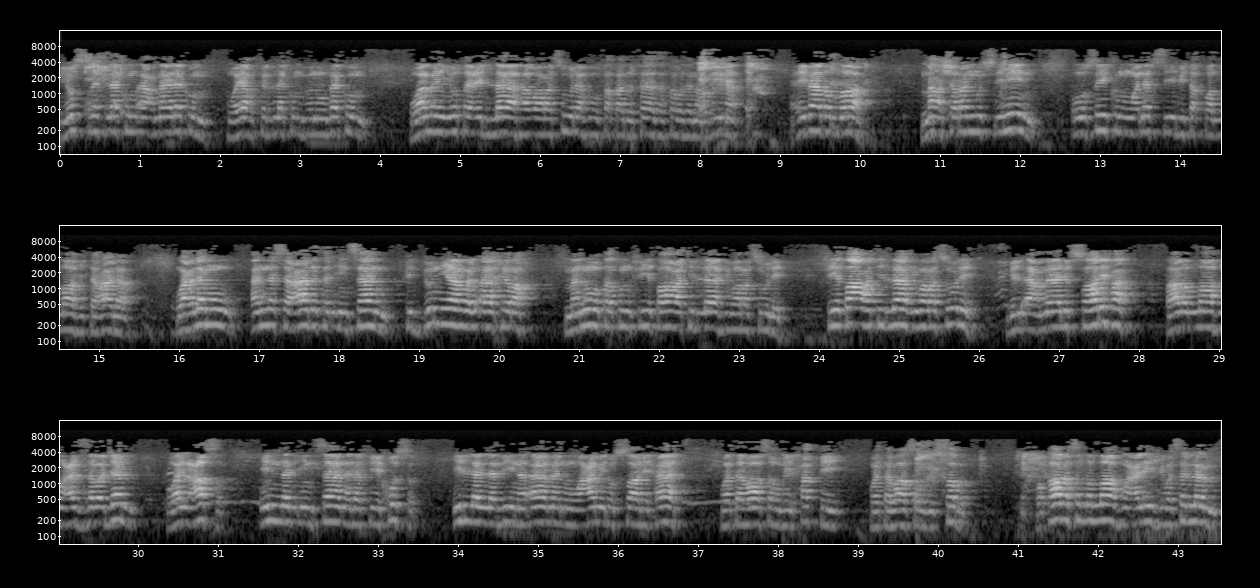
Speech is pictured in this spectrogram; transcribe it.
يصلح لكم أعمالكم ويغفر لكم ذنوبكم ومن يطع الله ورسوله فقد فاز فوزا عظيما. عباد الله معشر المسلمين أوصيكم ونفسي بتقوى الله تعالى. واعلموا أن سعادة الإنسان في الدنيا والآخرة منوطة في طاعة الله ورسوله في طاعة الله ورسوله بالأعمال الصالحة. قال الله عز وجل والعصر إن الإنسان لفي خسر إلا الذين آمنوا وعملوا الصالحات وتواصوا بالحق وتواصوا بالصبر. وقال صلى الله عليه وسلم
